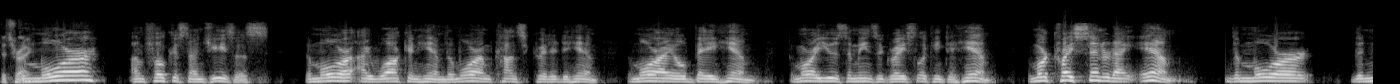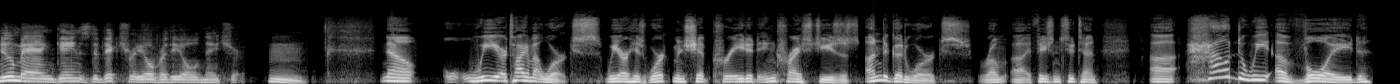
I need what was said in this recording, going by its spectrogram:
That's right. the more I'm focused on Jesus, the more I walk in Him, the more I'm consecrated to Him, the more I obey Him, the more I use the means of grace looking to Him, the more Christ centered I am, the more the new man gains the victory over the old nature. Hmm. Now, we are talking about works. We are His workmanship, created in Christ Jesus unto good works. Rome, uh, Ephesians two ten. Uh, how do we avoid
